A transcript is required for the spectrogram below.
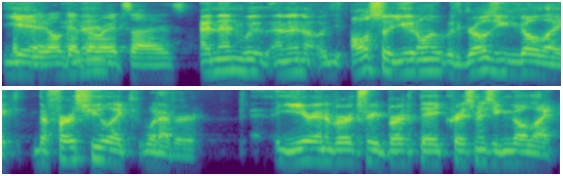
Yeah, you don't get and the right size. and then with and then also you can only with girls you can go like the first few like whatever year anniversary birthday christmas you can go like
